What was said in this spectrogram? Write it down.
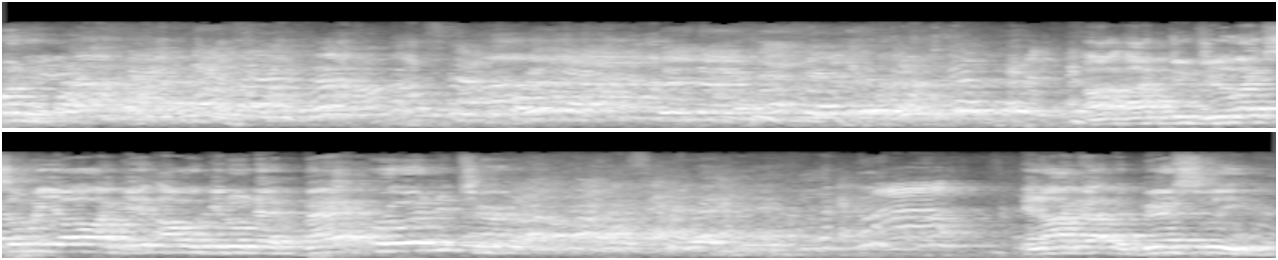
funny. I, I do just like some of y'all. I get, I would get on that back row in the church, and I got the best sleep.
